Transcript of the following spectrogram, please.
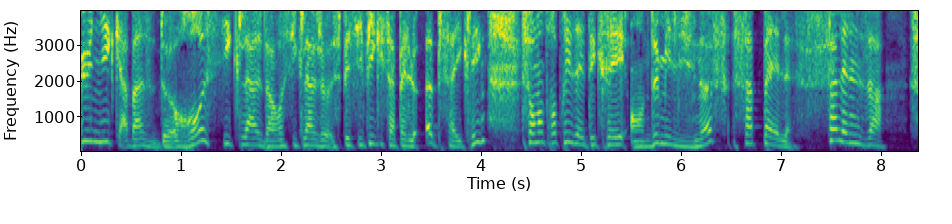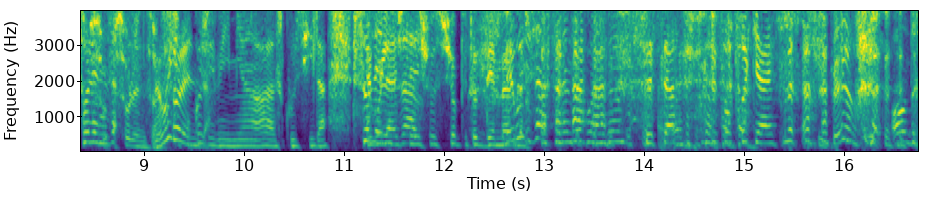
uniques à base de recyclage, d'un recyclage spécifique qui s'appelle le upcycling. Son entreprise a été créée en 2019, s'appelle Salenza. Solenza. So- Solenza. Mais oui, Solenza. pourquoi j'ai mis mis un A à ce coup-ci là voulait acheter des chaussures plutôt que des Mais meubles. oui, c'est ça, Solenza quoi, madame C'est ça, c'est son truc à elle. Super. André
